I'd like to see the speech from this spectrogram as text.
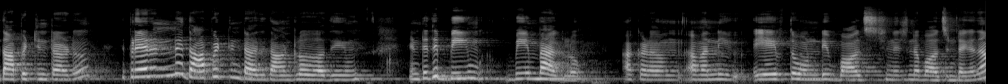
దాపెట్టింటాడు. ప్రేరణని దాపెట్టింటుంది దాంట్లో అది. ఏంటిది? బీమ్ బీమ్ బ్యాగ్లో. అక్కడ అవన్నీ ఎయిర్తో ఉండి బాల్స్ చిన్న చిన్న బాల్స్ ఉంటాయి కదా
